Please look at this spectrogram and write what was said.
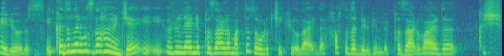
veriyoruz. E, Kadınlarımız daha önce e, ürünlerini pazarlamakta zorluk çekiyorlardı. Haftada bir gün bir pazar vardı. Kış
